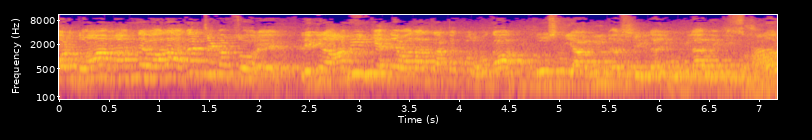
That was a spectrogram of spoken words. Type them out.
اور دعا مانگنے والا اگرچہ کمزور ہے لیکن آمین کہنے والا طاقتور ہوگا تو اس کی آمین عرش الہی کو ملا دے گی۔ اور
